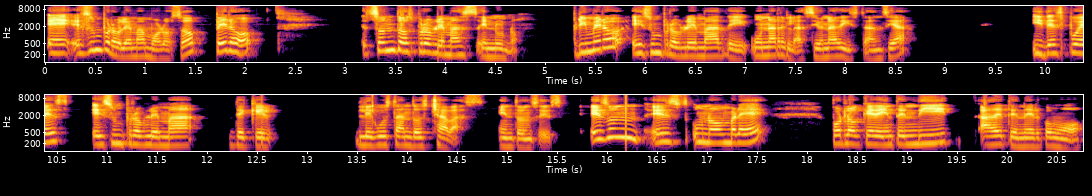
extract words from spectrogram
eh, es un problema amoroso, pero son dos problemas en uno. Primero es un problema de una relación a distancia y después es un problema de que le gustan dos chavas. Entonces, es un, es un hombre, por lo que entendí, ha de tener como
